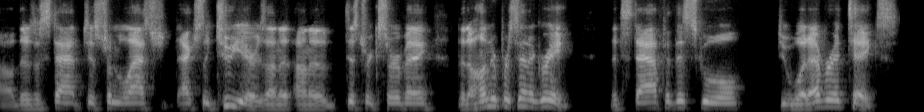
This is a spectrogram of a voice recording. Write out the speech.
uh, there's a stat just from the last actually two years on a, on a district survey that 100% agree that staff at this school do whatever it takes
